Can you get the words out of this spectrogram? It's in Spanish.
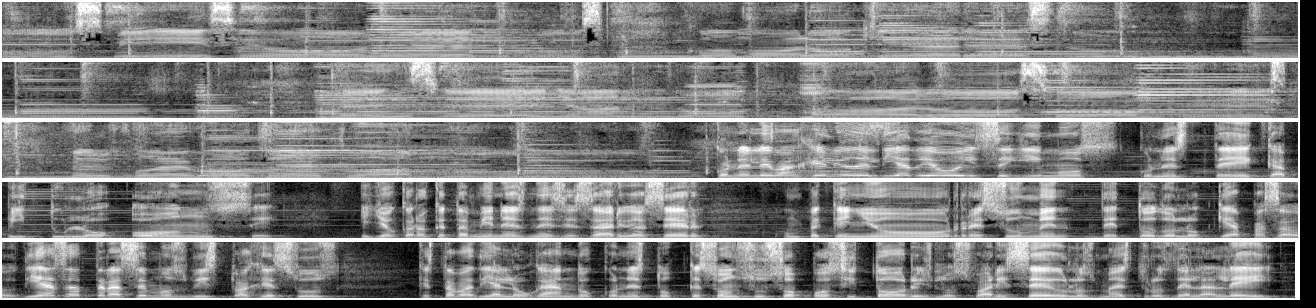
misioneros como lo quieres tú, enseñando a los hombres el fuego de tu amor. Con el Evangelio del día de hoy seguimos con este capítulo 11 y yo creo que también es necesario hacer un pequeño resumen de todo lo que ha pasado. Días atrás hemos visto a Jesús que estaba dialogando con esto que son sus opositores, los fariseos, los maestros de la ley.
